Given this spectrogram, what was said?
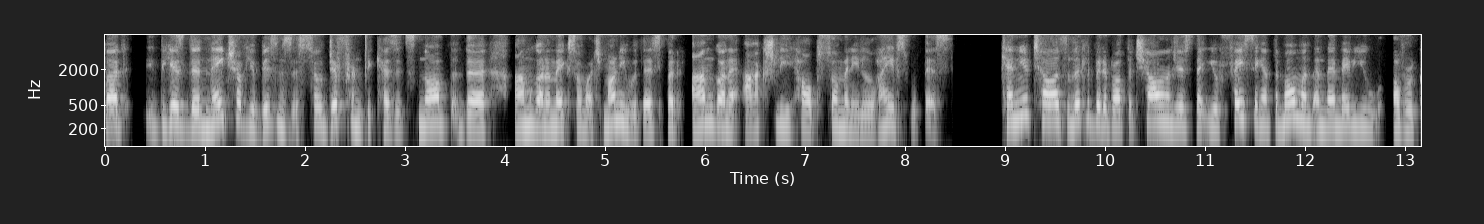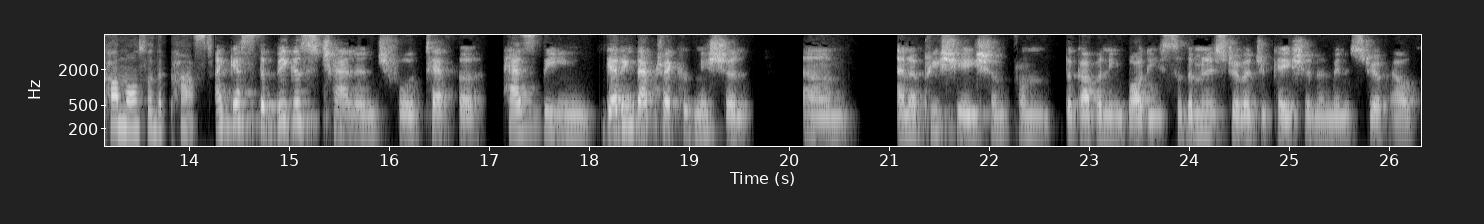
But because the nature of your business is so different because it's not the i'm going to make so much money with this but i'm going to actually help so many lives with this can you tell us a little bit about the challenges that you're facing at the moment and then maybe you overcome also in the past? I guess the biggest challenge for TEFA has been getting that recognition um, and appreciation from the governing bodies, so the Ministry of Education and Ministry of Health.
